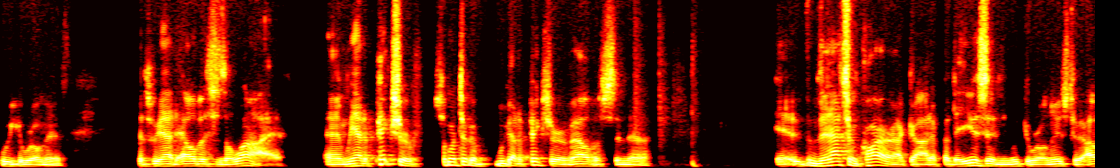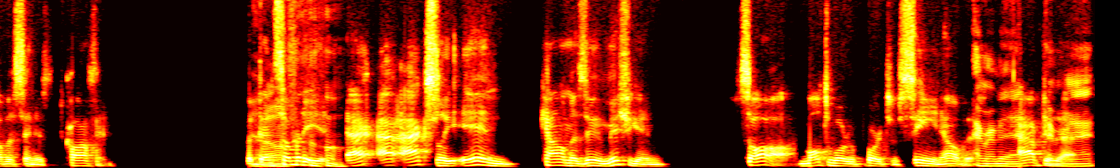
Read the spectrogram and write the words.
Weekly World News because we had Elvis is alive, and we had a picture. Someone took a. We got a picture of Elvis in the. eh, The National Enquirer I got it, but they used it in Weekly World News too. Elvis in his coffin. But then Oh. somebody a- a- actually in Kalamazoo, Michigan, saw multiple reports of seeing Elvis. I remember that. After remember that.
